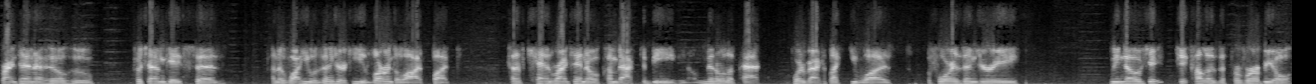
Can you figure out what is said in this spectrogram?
Ryan Tannehill, who Coach Adam Gase said kind of while he was injured, he learned a lot, but kind of can Ryan Tannehill come back to be, you know, middle of the pack quarterback like he was before his injury? We know Jay, Jay Cutler, the proverbial,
